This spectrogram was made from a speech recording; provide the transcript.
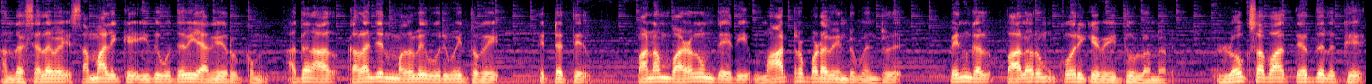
அந்த செலவை சமாளிக்க இது உதவியாக இருக்கும். அதனால் கலைஞர் மகளிர் உரிமைத் தொகை திட்டத்தில் பணம் வழங்கும் தேதி மாற்றப்பட வேண்டும் என்று பெண்கள் பலரும் கோரிக்கை வைத்துள்ளனர். லோக்சபா தேர்தலுக்கு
